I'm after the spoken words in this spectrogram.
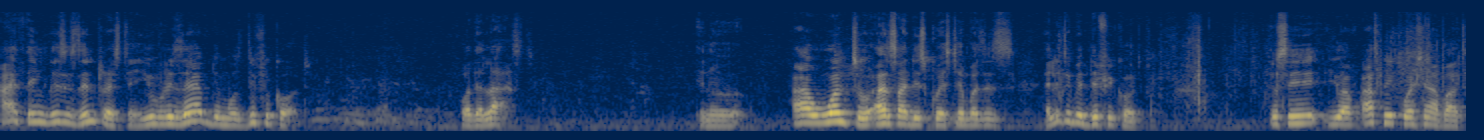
I think this is interesting. You've reserved the most difficult for the last. You know, I want to answer this question, but it's a little bit difficult. You see, you have asked me a question about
